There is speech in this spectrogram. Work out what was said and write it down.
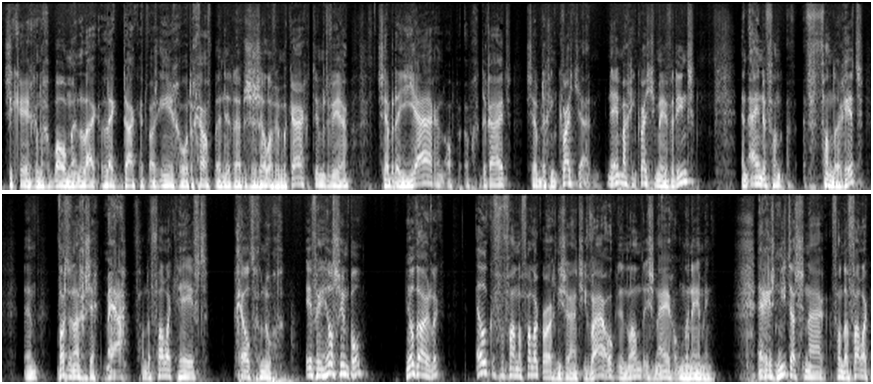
Ze kregen een gebouw met een lek dak. Het was ingegoten grafbende. Dat hebben ze zelf in elkaar getimmerd weer. Ze hebben er jaren op, op gedraaid. Ze hebben er geen kwartje, nee, maar geen kwartje mee verdiend. En einde van, van de rit um, wordt er dan gezegd... maar ja, Van der Valk heeft geld genoeg. Even heel simpel, heel duidelijk. Elke Van der Valk-organisatie, waar ook in het land, is een eigen onderneming. Er is niet dat ze naar Van der Valk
